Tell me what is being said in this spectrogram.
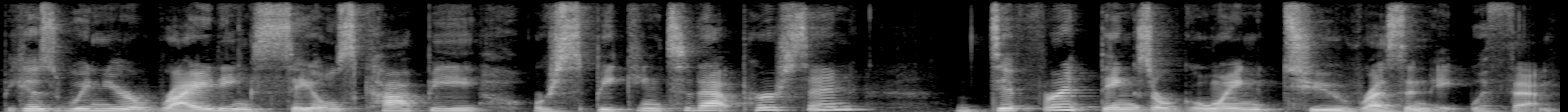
because when you're writing sales copy or speaking to that person, different things are going to resonate with them.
